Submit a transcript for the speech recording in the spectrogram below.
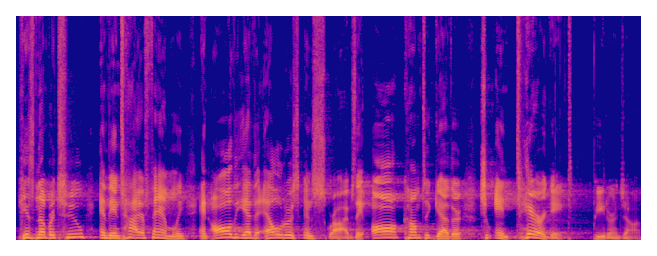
his number two, and the entire family, and all the other elders and scribes. They all come together to interrogate Peter and John.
